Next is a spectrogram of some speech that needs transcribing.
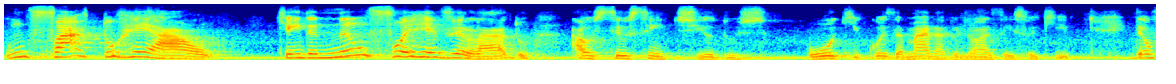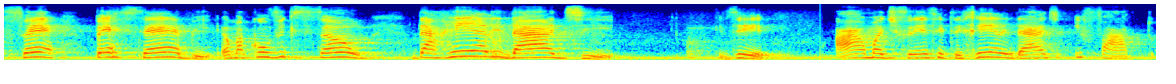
um fato real que ainda não foi revelado aos seus sentidos. Oh, que coisa maravilhosa isso aqui. Então, fé percebe, é uma convicção da realidade. Quer dizer, há uma diferença entre realidade e fato.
